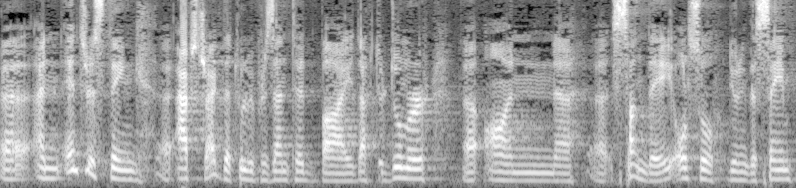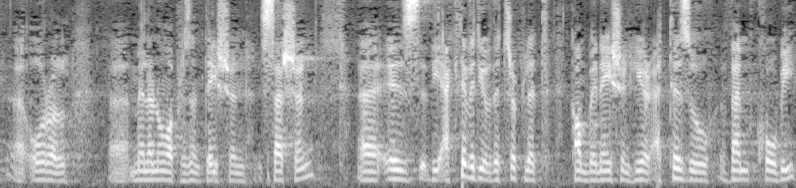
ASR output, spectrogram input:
Uh, an interesting uh, abstract that will be presented by Dr. Dummer uh, on Sunday, also during the same oral melanoma presentation session uh, is the activity of the triplet combination here Atezo Vemcobi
